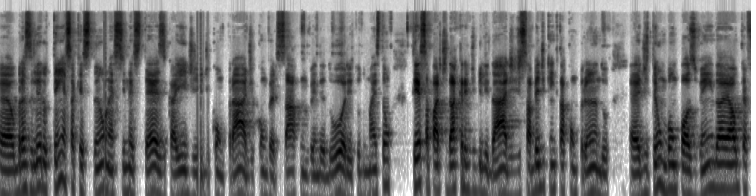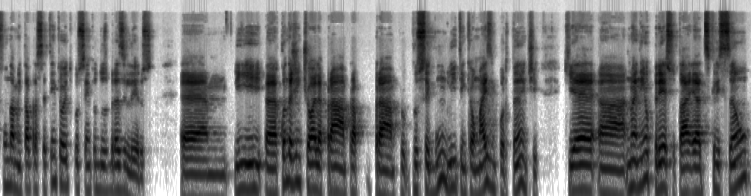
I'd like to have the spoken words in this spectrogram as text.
é, o brasileiro tem essa questão né, sinestésica aí de, de, comprar, de conversar com o vendedor e tudo mais. Então, ter essa parte da credibilidade, de saber de quem está comprando, é, de ter um bom pós-venda é algo que é fundamental para 78% dos brasileiros. É, e uh, quando a gente olha para o segundo item, que é o mais importante, que é uh, não é nem o preço, tá? É a descrição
